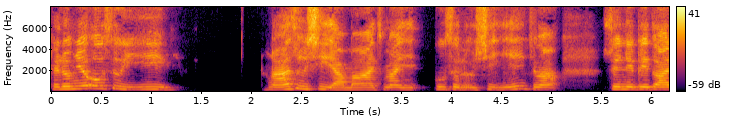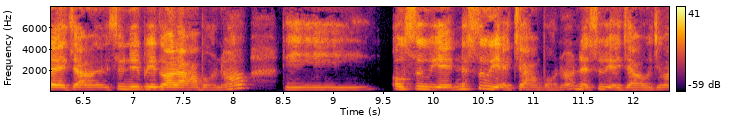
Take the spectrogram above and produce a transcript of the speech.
ဒီလိုမျိုးအုပ်စုကြီးငါးစုရှိရမှာကျမခုဆိုလို့ရှိရင်ကျမဆွေးနွေးပေးသွားတဲ့အကြောင်းဆွေးနွေးပေးသွားတာပေါ့နော်ဒီအုပ်စုရဲ့နှစ်စုရဲ့အကြောင်းပေါ့နော်နှစ်စုရဲ့အကြောင်းကိုကျမ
